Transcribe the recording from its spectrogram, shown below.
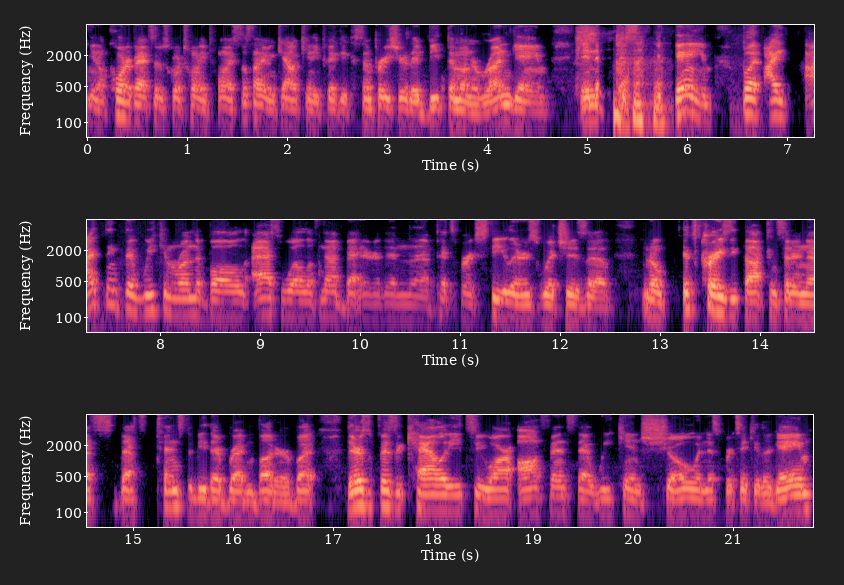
you know, quarterbacks that have scored 20 points. Let's not even count Kenny Pickett because I'm pretty sure they beat them on a run game in this game. But I, I think that we can run the ball as well, if not better, than the Pittsburgh Steelers, which is a, you know, it's crazy thought considering that's that tends to be their bread and butter. But there's a physicality to our offense that we can show in this particular game.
